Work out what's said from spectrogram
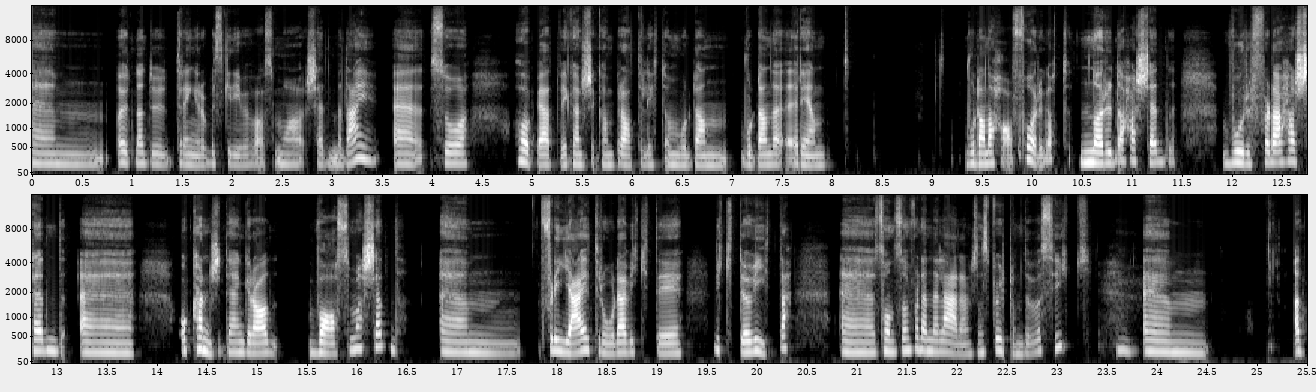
Em, og uten at du trenger å beskrive hva som har skjedd med deg, eh, så håper jeg at vi kanskje kan prate litt om hvordan, hvordan det rent hvordan det har foregått, når det har skjedd, hvorfor det har skjedd, eh, og kanskje til en grad hva som har skjedd. Eh, fordi jeg tror det er viktig, viktig å vite. Eh, sånn som for denne læreren som spurte om du var syk. Mm. Em, at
